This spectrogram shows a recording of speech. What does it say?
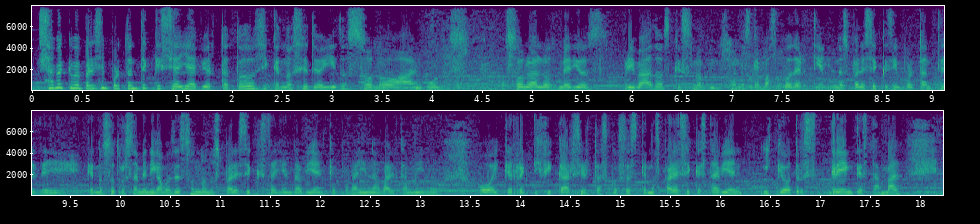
Sabe que me parece importante que se haya abierto a todos y que no se dé oído solo a algunos o solo a los medios privados, que son, los que más poder tienen. Nos parece que es importante de, que nosotros también digamos, eso no nos parece que está yendo bien, que por ahí no va el camino, o hay que rectificar ciertas cosas que nos parece que está bien y que otros creen que está mal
